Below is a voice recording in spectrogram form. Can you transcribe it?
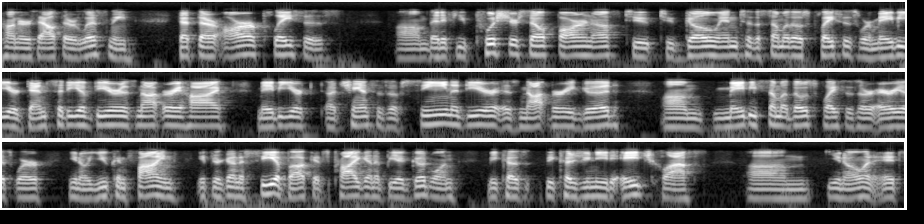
hunters out there listening that there are places um, that if you push yourself far enough to to go into the, some of those places where maybe your density of deer is not very high, maybe your uh, chances of seeing a deer is not very good. Um, maybe some of those places are areas where you know you can find if you're going to see a buck, it's probably going to be a good one because because you need age class. Um, you know, and it's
